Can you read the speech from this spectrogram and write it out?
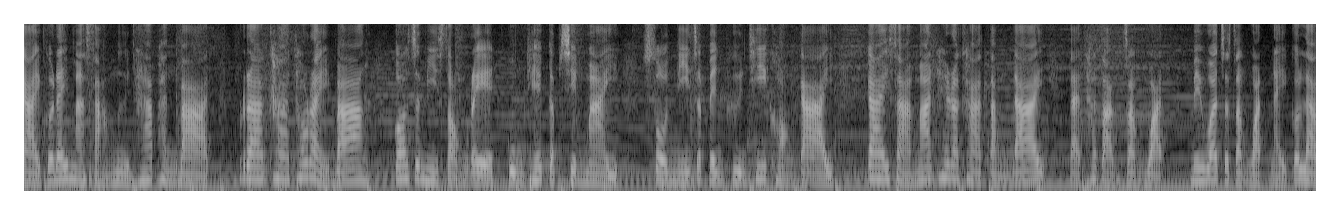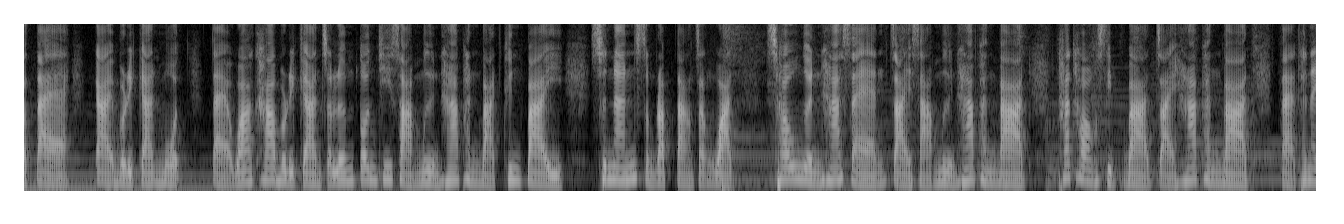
กายก็ได้มา 35,000 บาท ราคาเท่าไหร่บ้าง ก็จะมี 2 เรทกรุงเทพกับเชียงใหม่ โซนนี้จะเป็นพื้นที่ของกาย กายสามารถให้ราคาต่ำได้ แต่ถ้าต่างจังหวัดไม่ว่าจะจังหวัดไหนก็แล้วแต่ กายบริการหมด แต่ว่าค่าบริการจะเริ่มต้นที่ 35,000 บาทขึ้นไป ฉะนั้นสำหรับต่างจังหวัดเช่าเงิน 5 0 0แสนจ่าย 35,000 บาท ถ้าทอง 10 บาทจ่าย 5,000 บาท แต่ถ้าใน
